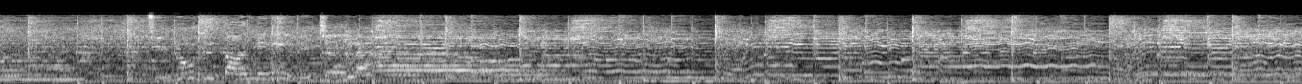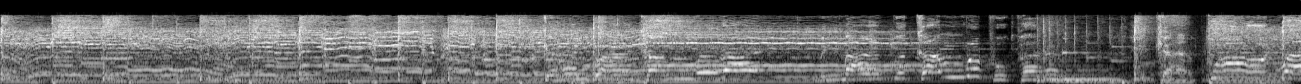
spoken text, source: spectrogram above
ที่รู้คื อนนี้ได้เจอแล้วเกินกว่าคำว่ารักมันมากกว่าคำว่าผูกพันแค่พูดว่า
